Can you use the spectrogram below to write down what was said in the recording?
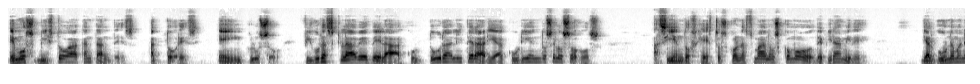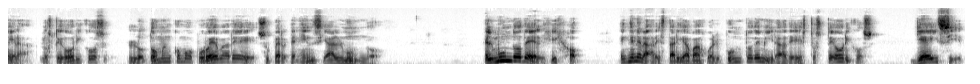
hemos visto a cantantes, actores e incluso figuras clave de la cultura literaria cubriéndose los ojos, haciendo gestos con las manos como de pirámide. De alguna manera, los teóricos lo toman como prueba de su pertenencia al mundo. El mundo del hip hop en general estaría bajo el punto de mira de estos teóricos. Jay-Z,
